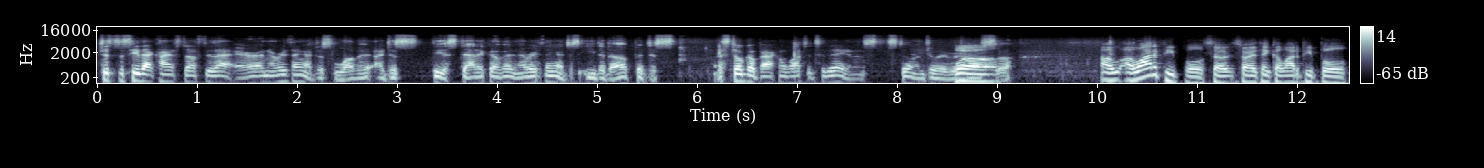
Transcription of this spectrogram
just to see that kind of stuff through that era and everything, I just love it. I just the aesthetic of it and everything. I just eat it up. It just I still go back and watch it today, and I still enjoy it. well, so. a, a lot of people. So so I think a lot of people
